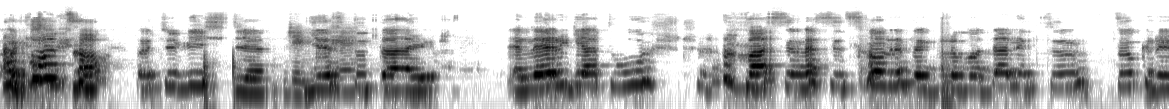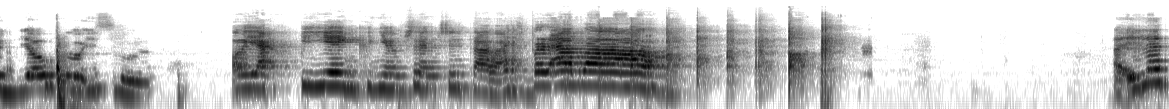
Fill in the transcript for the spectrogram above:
A po co? Oczywiście. Dziękuję. Jest tutaj energia, tłuszcz, masy nasycone, węglowodany, cukry, białko i sól. O, jak pięknie przeczytałaś. Brawo! A ile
